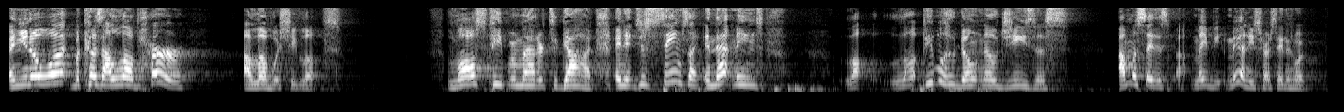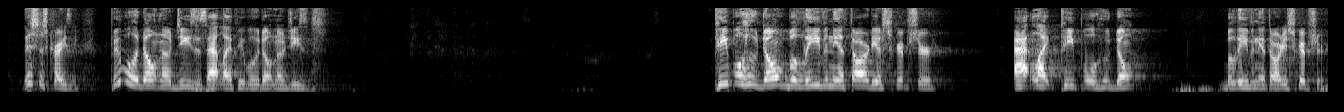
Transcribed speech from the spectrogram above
And you know what? Because I love her, I love what she loves. Lost people matter to God. And it just seems like, and that means lo, lo, people who don't know Jesus, I'm gonna say this, maybe, maybe I need to start saying this word. This is crazy. People who don't know Jesus act like people who don't know Jesus. People who don't believe in the authority of Scripture act like people who don't believe in the authority of Scripture.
